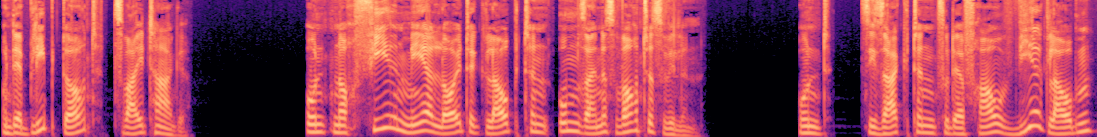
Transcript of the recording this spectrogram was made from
Und er blieb dort zwei Tage. Und noch viel mehr Leute glaubten um seines Wortes willen. Und sie sagten zu der Frau, wir glauben,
